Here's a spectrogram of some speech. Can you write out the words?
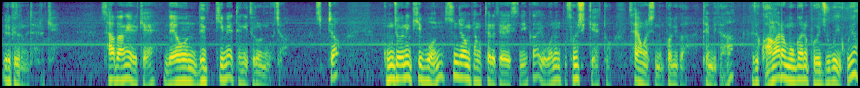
이렇게 들어옵니다. 이렇게 사방에 이렇게 네온 느낌의 등이 들어오는 거죠. 쉽죠? 공조는 기본 순정 형태로 되어 있으니까 이거는 손쉽게 또 사용할 수 있는 범위가 됩니다. 그래서 광활한 공간을 보여주고 있고요.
